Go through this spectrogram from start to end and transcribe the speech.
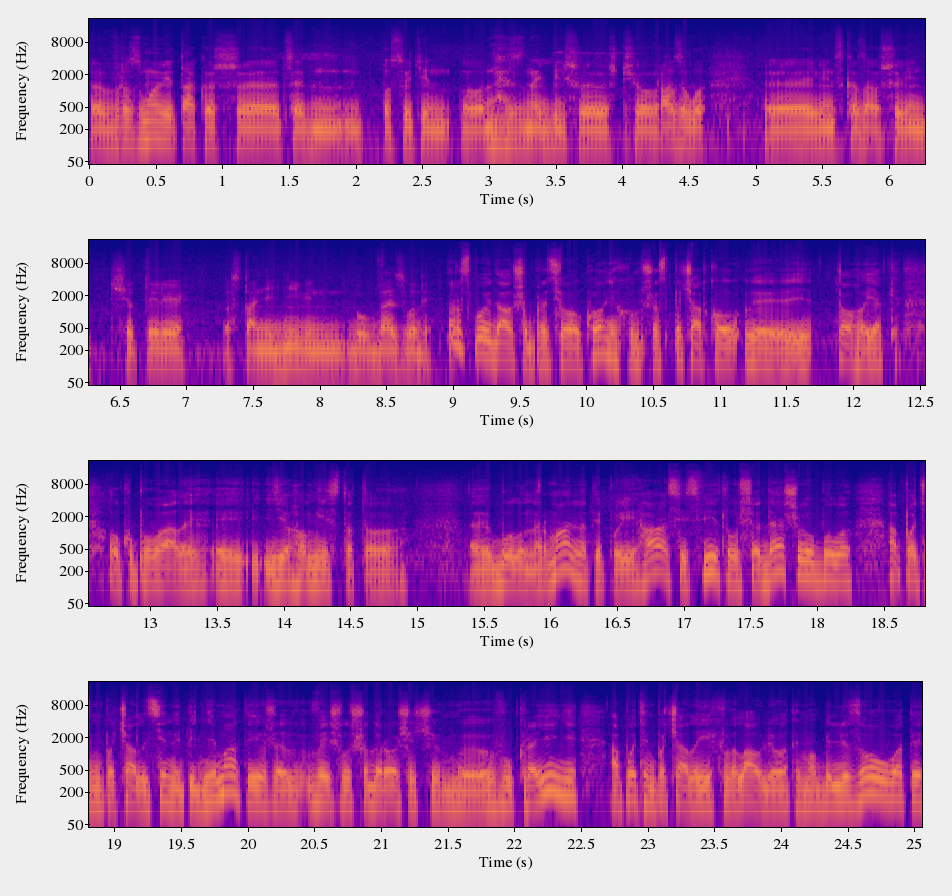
В розмові також е, це по суті одне з найбільшого, що вразило. Е, Він сказав, що він чотири останні дні він був без води. Розповідав, що працював конюхом, що спочатку е, того, як окупували е, його місто, то е, було нормально, типу і газ, і світло, все дешево було, а потім почали ціни піднімати, і вже вийшло, що дорожче, ніж в Україні, а потім почали їх вилавлювати, мобілізовувати,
